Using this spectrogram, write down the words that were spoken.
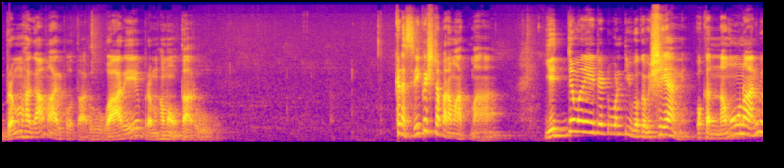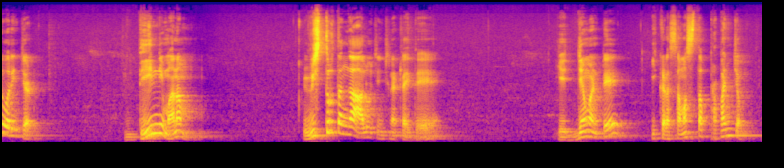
బ్రహ్మగా మారిపోతారు. వారే బ్రహ్మమవుతారు. ఇక్కడ శ్రీకృష్ణ పరమాత్మ యజ్ఞం అనేటటువంటి ఒక విషయాన్ని ఒక నమూనాని వివరించాడు. దీన్ని మనం విస్తృతంగా ఆలోచించినట్లయితే యజ్ఞం అంటే ఇక్కడ సమస్త ప్రపంచం.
